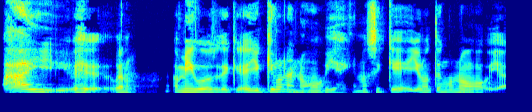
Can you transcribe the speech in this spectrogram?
ay, eh, bueno, amigos, de que yo quiero una novia, que no sé qué, yo no tengo novia,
